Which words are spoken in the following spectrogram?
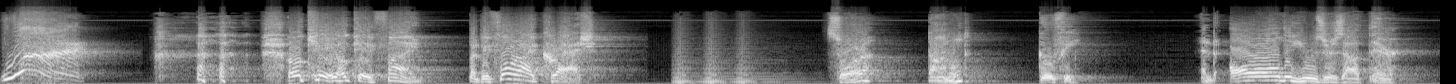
Yeah! Okay, okay, fine. But before I crash... Sora, Donald, Goofy, and all the users out there,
